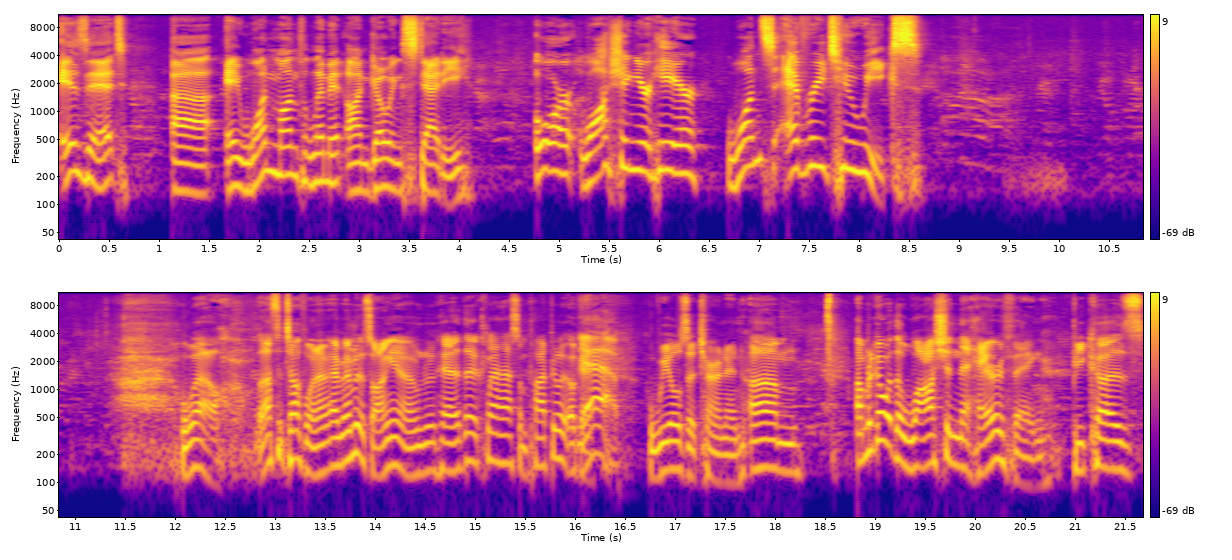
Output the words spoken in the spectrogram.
Is it uh, a one-month limit on going steady, or washing your hair once every two weeks? Well, that's a tough one. I I remember the song. Yeah, I'm head of the class. I'm popular. Okay. Yeah. Wheels are turning. Um, I'm gonna go with the washing the hair thing because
